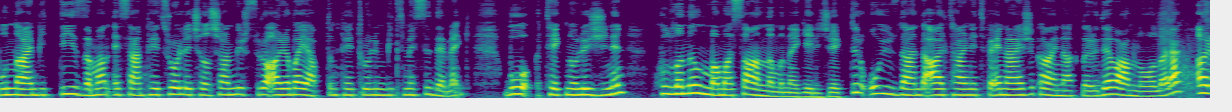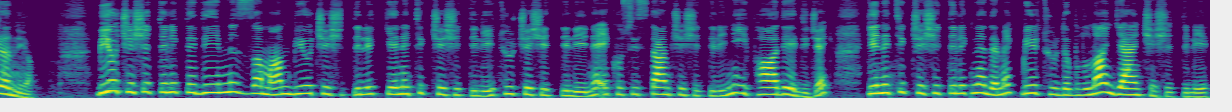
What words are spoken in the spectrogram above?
Bunlar bittiği zaman e sen petrolle çalışan bir sürü araba yaptın. Petrolün bitmesi demek. Bu teknolojinin kullanılmaması anlamına gelecektir. O yüzden de alternatif enerji kaynakları devamlı olarak aranıyor. Biyoçeşitlilik dediğimiz zaman biyoçeşitlilik genetik çeşitliliği, tür çeşitliliğini, ekosistem çeşitliliğini ifade edecek. Genetik çeşitlilik ne demek? Bir türde bulunan gen çeşitliliği.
